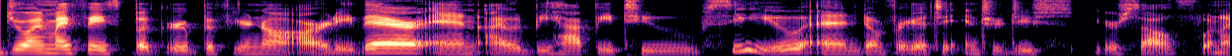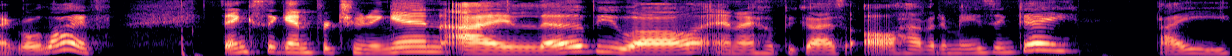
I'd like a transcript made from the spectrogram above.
join my Facebook group if you're not already there, and I would be happy to see you. And don't forget to introduce yourself when I go live. Thanks again for tuning in. I love you all, and I hope you guys all have an amazing day. Bye.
